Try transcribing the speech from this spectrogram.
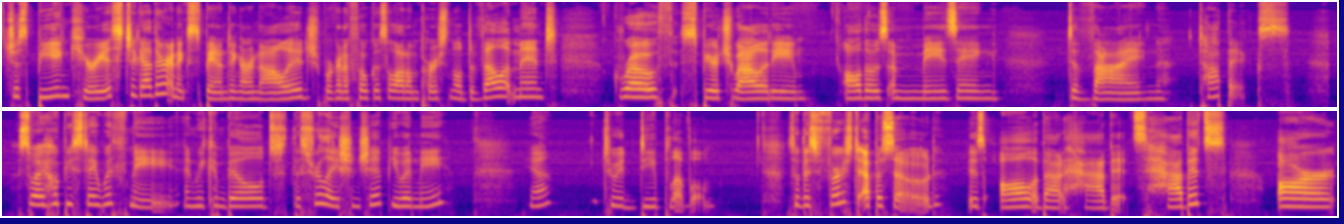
just being curious together and expanding our knowledge. We're going to focus a lot on personal development, growth, spirituality, all those amazing, divine topics. So I hope you stay with me and we can build this relationship, you and me, yeah, to a deep level. So this first episode is all about habits. Habits are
